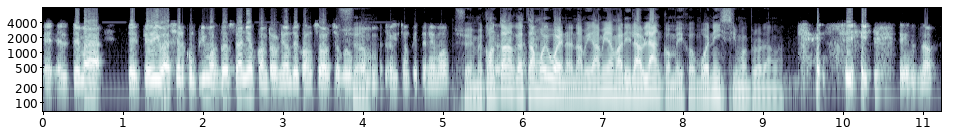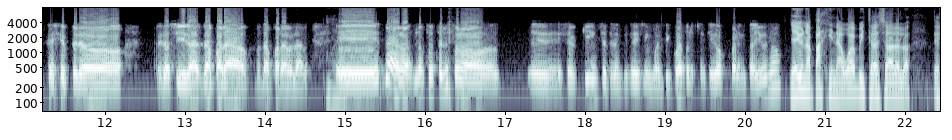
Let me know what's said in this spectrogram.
el, tema te, digo, ayer cumplimos dos años con reunión de consorcio, con un programa de televisión que tenemos. Sí, me contaron que está muy bueno. Una amiga mía, Marila Blanco, me dijo, buenísimo el programa. sí, no, pero pero sí, da, para da para hablar. Eh, no, nuestro teléfono eh, es el 15 36 54 82 41. Y hay una página web, viste, ahora lo, te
